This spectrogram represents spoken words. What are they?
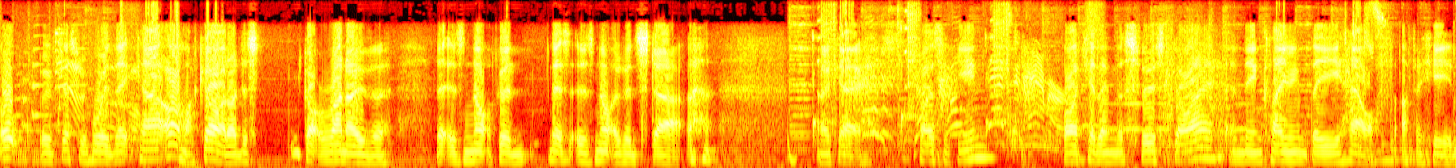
Oh, we've just avoided that car. Oh my god, I just got run over. That is not good. That is not a good start. okay, close again by killing this first guy and then claiming the health up ahead.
